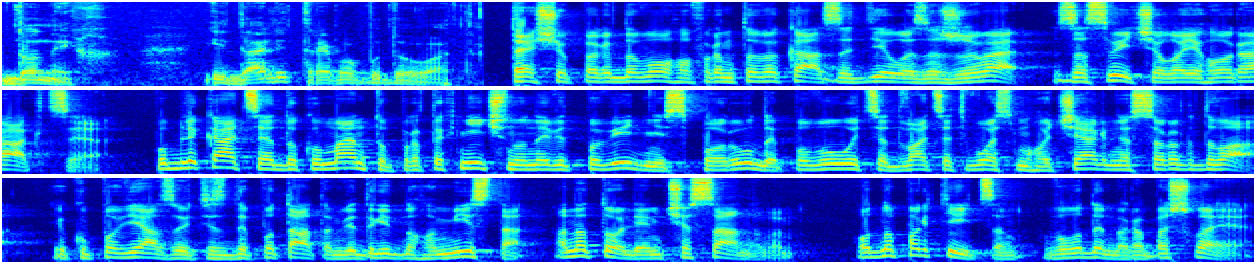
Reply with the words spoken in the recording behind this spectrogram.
до них. І далі треба будувати. Те, що передового фронтовика заділи заживе, засвідчила його реакція. Публікація документу про технічну невідповідність споруди по вулиці 28 червня 42, яку пов'язують із депутатом від рідного міста Анатолієм Чесановим, однопартійцем Володимира Бешлея.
